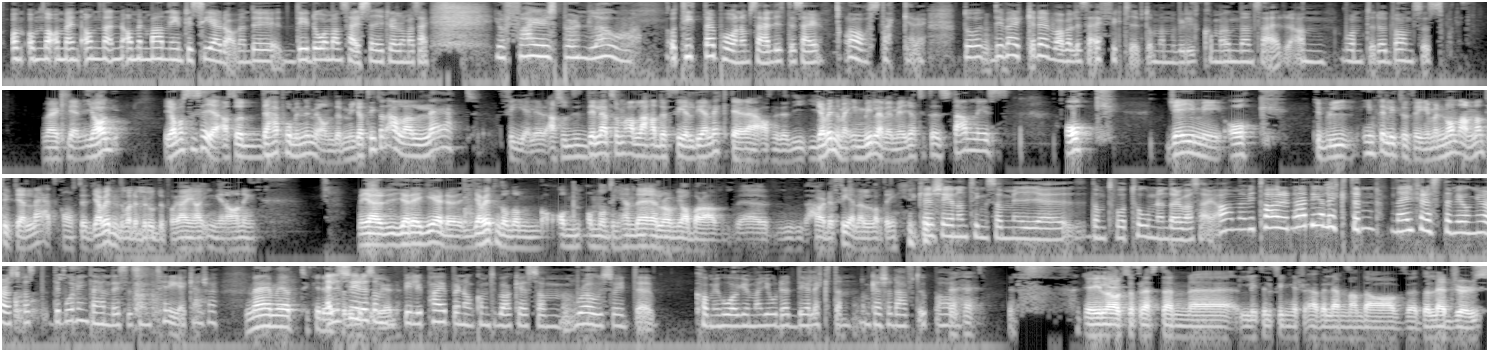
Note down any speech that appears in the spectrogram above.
om, om, om, en, om, en, om en man är intresserad av en, det, det är då man så här säger till honom så här, Your fires burn low. Och tittar på honom så här lite så här, åh stackare. Då, det verkade vara väldigt så här effektivt om man vill komma undan så här unwanted advances. Verkligen. Jag, jag måste säga, alltså det här påminner mig om det, men jag tyckte att alla lät fel. i det. Alltså det, det lät som alla hade fel dialekter i det här avsnittet. Jag vet inte om jag inbillar mig, men jag tyckte Stannis och Jamie och typ, inte Littlefinger, men någon annan tyckte jag lät konstigt. Jag vet inte vad det berodde på, jag har ingen aning. Men jag, jag reagerade, jag vet inte om, de, om, om någonting hände eller om jag bara eh, hörde fel eller någonting. kanske är någonting som i eh, de två tornen där det var så här, ja ah, men vi tar den här dialekten. Nej förresten, vi ångrar oss. Fast det borde inte hända i säsong tre kanske. Nej, men jag tycker det Eller så är det som weird. Billy Piper när hon kom tillbaka som Rose och inte kom ihåg hur man gjorde dialekten. De kanske hade haft uppehåll. Jag gillar också förresten uh, Littlefingers överlämnande av eh, The Ledgers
